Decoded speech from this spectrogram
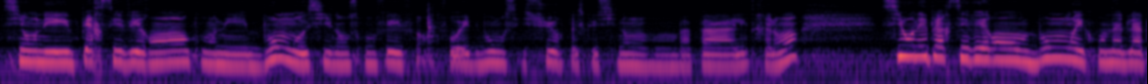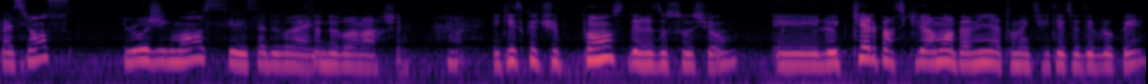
si on est persévérant, qu'on est bon aussi dans ce qu'on fait, enfin, faut être bon, c'est sûr, parce que sinon on va pas aller très loin. Si on est persévérant, bon et qu'on a de la patience, logiquement, ça devrait aller. Ça devrait marcher. Ouais. Et qu'est-ce que tu penses des réseaux sociaux? Et lequel particulièrement a permis à ton activité de se développer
